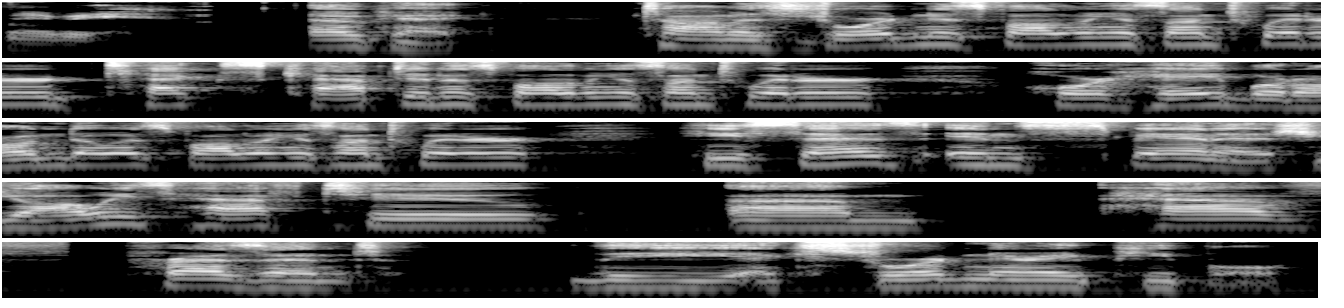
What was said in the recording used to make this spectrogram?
maybe. Okay. Thomas Jordan is following us on Twitter. Tex Captain is following us on Twitter. Jorge Borondo is following us on Twitter. He says in Spanish, you always have to um, have present the extraordinary people.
